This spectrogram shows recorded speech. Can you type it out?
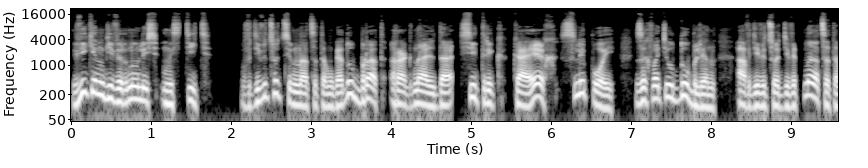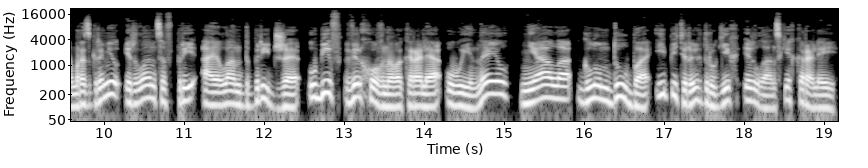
Викинги вернулись мстить. В 917 году брат Рагнальда Ситрик Каех, слепой, захватил Дублин, а в 919 разгромил ирландцев при Айланд-Бридже, убив верховного короля Уи-Нейл, Ниала Глундуба и пятерых других ирландских королей.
